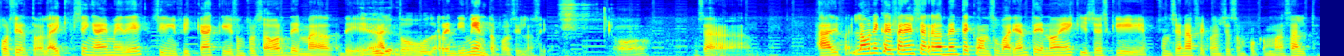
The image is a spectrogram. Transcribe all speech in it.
por cierto, la X en AMD significa que es un procesador de, ma- de alto rendimiento, por decirlo así. Oh. O sea, la única diferencia realmente con su variante no X es que funciona a frecuencias un poco más altas.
